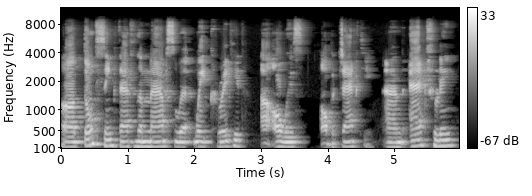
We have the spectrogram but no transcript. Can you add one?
uh, don't think that the maps we created are always objective. And actually,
